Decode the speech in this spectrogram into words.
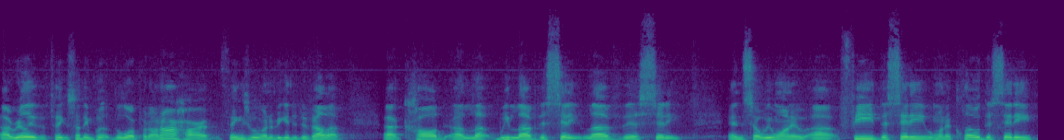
Uh, really, the thing, something put, the Lord put on our heart, things we want to begin to develop uh, called uh, Lo- We Love the City, Love This City. And so we want to uh, feed the city, we want to clothe the city,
